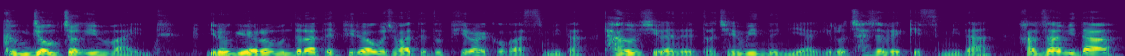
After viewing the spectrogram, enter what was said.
긍정적인 마인드 이런 게 여러분들한테 필요하고 저한테도 필요할 것 같습니다. 다음 시간에 더 재밌는 이야기로 찾아뵙겠습니다. 감사합니다.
